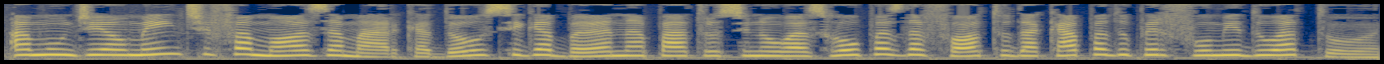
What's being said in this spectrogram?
A mundialmente famosa marca Dolce Gabbana patrocinou as roupas da foto da capa do perfume do ator.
